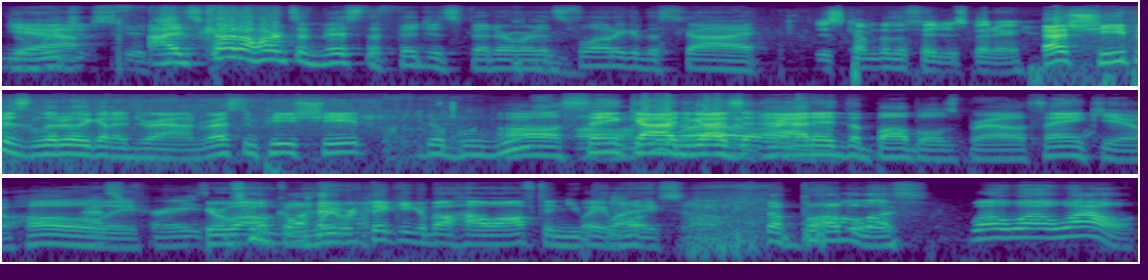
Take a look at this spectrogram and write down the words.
The yeah. widget skid. I- it's kind of hard to miss the fidget spinner when it's floating in the sky. Just come to the fidget spinner. That sheep is literally gonna drown. Rest in peace, sheep. Oh, thank Oh, God you guys bro. added the bubbles, bro. Thank you. Holy. That's crazy. You're welcome. We were thinking about how often you Wait, play, what? so. The bubbles. Well, well, well.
